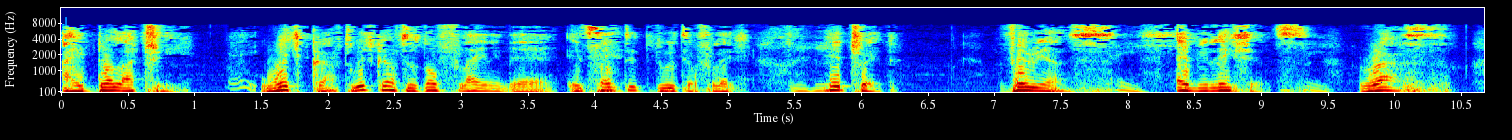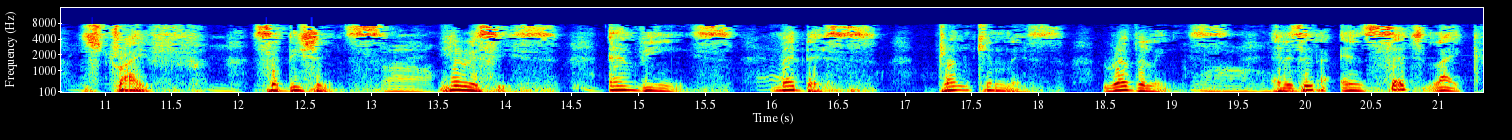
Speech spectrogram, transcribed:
idolatry, witchcraft. Witchcraft is not flying in the air. It's something to do with your flesh. Hatred, variance, emulations, wrath, strife, seditions, Wow. heresies, envyings, murders, drunkenness, revelings. Wow. And he said, and such like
